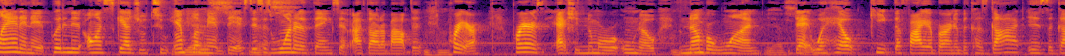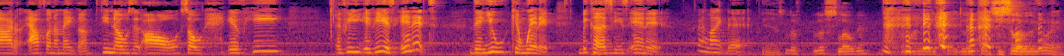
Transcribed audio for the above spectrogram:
planning it, putting it on schedule to implement Yes, this. This is one of the things that I thought about the mm-hmm. prayer. Prayer is actually numero uno, mm-hmm. number one, Yes, that will help keep the fire burning because God is the God of Alpha and Omega. He knows it all. So if he if he if he is in it, then you can win it because mm-hmm. he's in it. I like that. Yeah, it's a little, little slogan. Somebody need to little catchy slogan. Go ahead.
